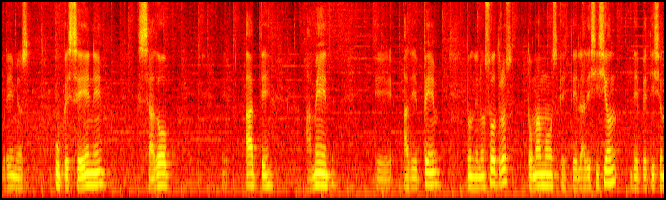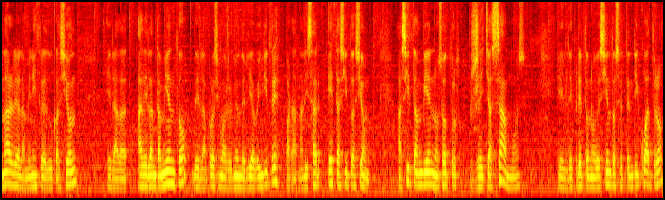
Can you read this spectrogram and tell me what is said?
Gremios UPCN, SADOP, eh, ATE, AMED, eh, ADP, donde nosotros tomamos este, la decisión de peticionarle a la ministra de Educación el adelantamiento de la próxima reunión del día 23 para analizar esta situación. Así también nosotros rechazamos el decreto 974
